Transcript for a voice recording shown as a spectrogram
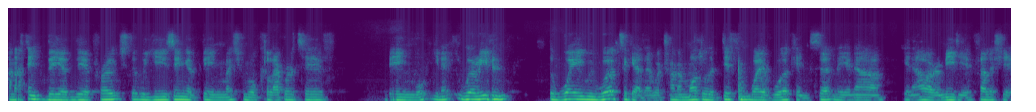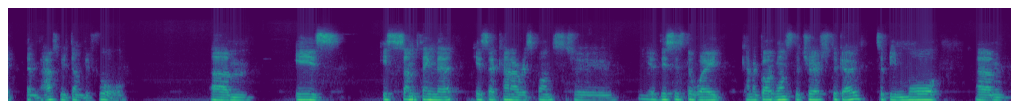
and I think the the approach that we're using of being much more collaborative, being more, you know, we're even the way we work together. We're trying to model a different way of working, certainly in our in our immediate fellowship than perhaps we've done before. Um, is is something that is a kind of response to you know, this is the way kind of God wants the church to go to be more um,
